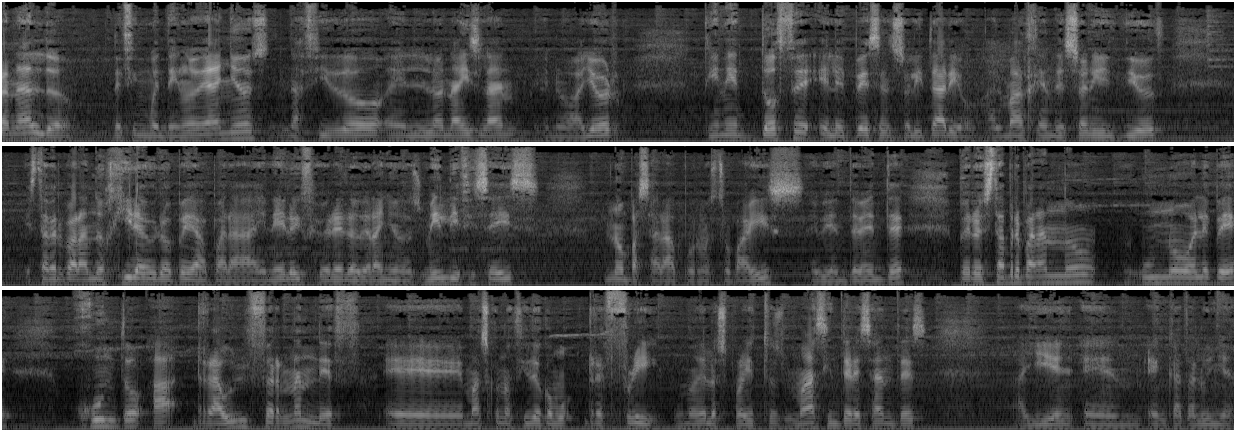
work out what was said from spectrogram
Ranaldo, de 59 años, nacido en Long Island, en Nueva York, tiene 12 LPs en solitario, al margen de Sonic Youth. Está preparando gira europea para enero y febrero del año 2016. No pasará por nuestro país, evidentemente, pero está preparando un nuevo LP junto a Raúl Fernández, eh, más conocido como Refree, uno de los proyectos más interesantes allí en, Cataluña.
